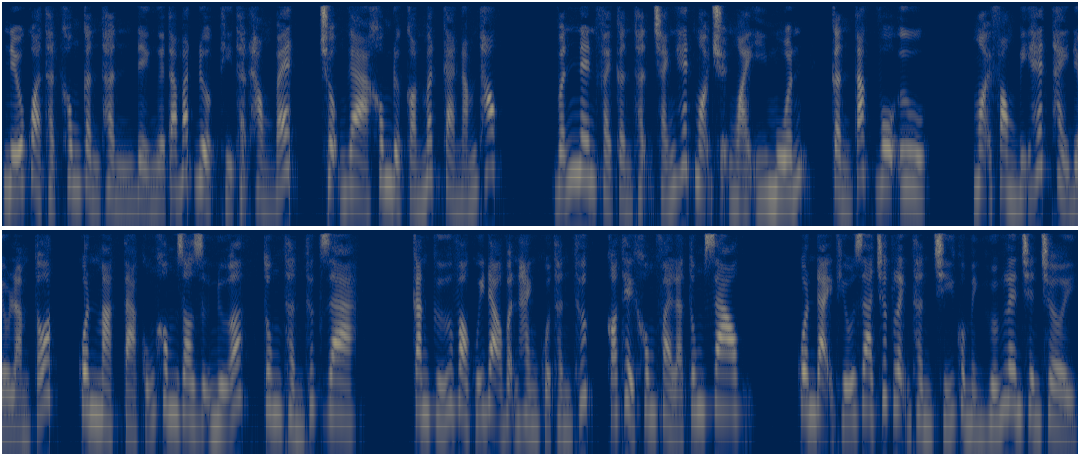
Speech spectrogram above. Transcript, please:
nếu quả thật không cẩn thận để người ta bắt được thì thật hỏng bét, trộm gà không được còn mất cả nắm thóc. Vẫn nên phải cẩn thận tránh hết mọi chuyện ngoài ý muốn, cẩn tắc vô ưu. Mọi phòng bị hết thảy đều làm tốt, quân mạc tà cũng không do dự nữa, tung thần thức ra. Căn cứ vào quỹ đạo vận hành của thần thức, có thể không phải là tung sao. Quân đại thiếu ra trước lệnh thần trí của mình hướng lên trên trời,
